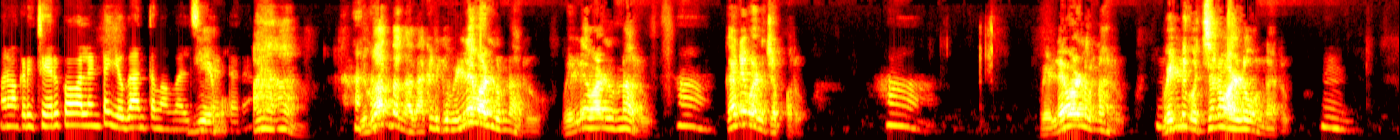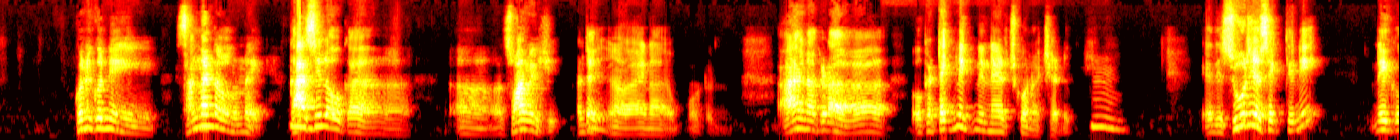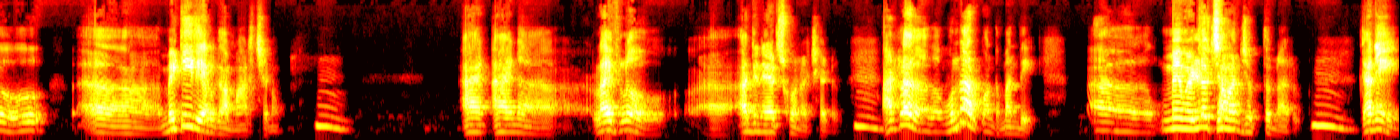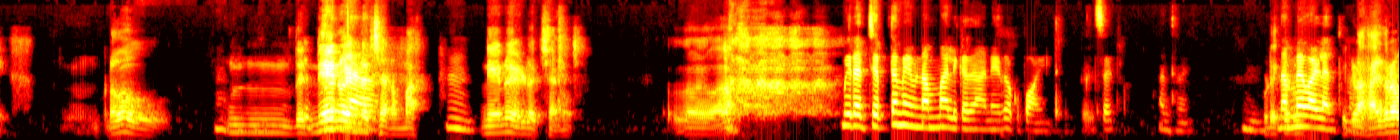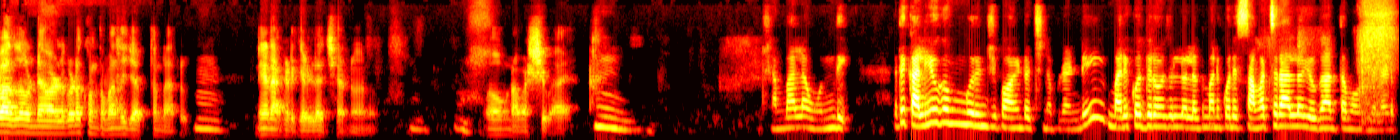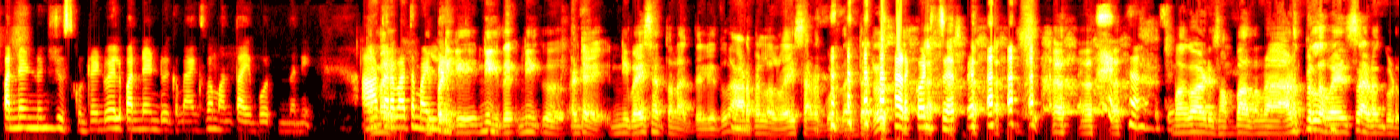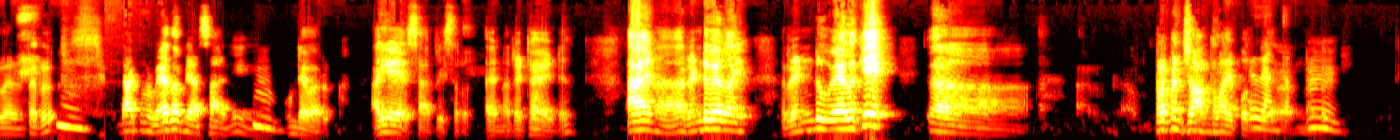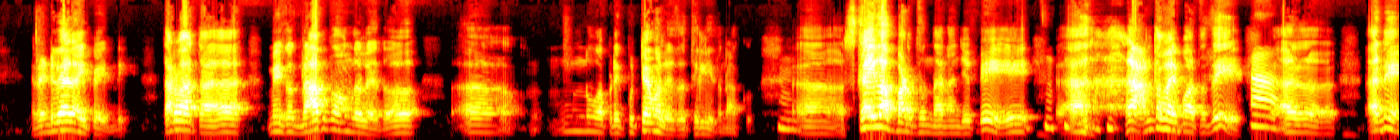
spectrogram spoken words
మనం అక్కడికి చేరుకోవాలంటే యుగాంతం అవ్వాల్సి. అంటారా యుగాంతం కాదు. అక్కడికి వెళ్ళే వాళ్ళు ఉన్నారు. వెళ్ళే వాళ్ళు ఉన్నారు. కానీ వాళ్ళు చెప్పరు. వెళ్ళే వాళ్ళు ఉన్నారు. వెళ్ళి వచ్చిన వాళ్ళు ఉన్నారు. కొన్ని కొన్ని సంఘటనలు ఉన్నాయి. కాశీలో ఒక స్వామీజీ అంటే ఆయన ఆయన అక్కడ ఒక టెక్నిక్ని నేర్చుకొని వచ్చాడు. ఇది సూర్యశక్తిని నీకు మెటీరియల్గా మార్చడం ఆయన లైఫ్లో ఆ, అది నేర్చుకొని వచ్చాడు. అట్లా ఉన్నారు కొంతమంది మేము వెళ్ళొచ్చామని చెప్తున్నారు. కానీ ఇప్పుడు నేను వెళ్ళొచ్చానమ్మా. నేను వెళ్ళొచ్చాను మీరు అది చెప్తే మేము నమ్మాలి కదా అనేది ఒక పాయింట్ సార్ అర్థమైంది ఉమ్. ఇప్పుడు ఇక్కడ- హైదరాబాద్లో ఉండేవాళ్ళు కూడా కొంతమంది చెప్తున్నారు. నేను అక్కడికి వెళ్ళొచ్చాను అని. ఓం నమ శివాయ. శంబాలా ఉంది. అయితే కలియుగం గురించి పాయింట్ వచ్చినప్పుడు అండి మరికొద్ది రోజుల్లో లేదా మరి కొన్ని సంవత్సరాల్లో యుగాంతం అవుతుందండి. పన్నెండు నుంచి చూసుకుంటే రెండు వేల పన్నెండు ఇక మాక్సిమం అంతా అయిపోతుందని. ఆ తర్వాత మళ్ళీ ఇప్పటికి నీకు నీకు అంటే నీ వయసు ఎంతో నాకు తెలియదు ఆడపిల్లల వయసు అడగకూడదు అంటారు. అడగండి సార్. మగవాడి సంపాదన ఆడపిల్ల వయసు అడగకూడదు అంటారు. డాక్టర్ వేదవ్యాస అని. ఉండేవారు. IAS officer. ఆయన రిటైర్డ్. ఆయన రెండు వేల రెండు వేలకే ప్రపంచం అంతమైపోతుంది. రెండు వేలు అయిపోయింది. తర్వాత మీకు జ్ఞాపకం ఉందో లేదో నువ్వు అప్పటికి పుట్టేవో లేదో తెలియదు నాకు. ఉమ్. స్కైలాప్ పడుతుందని అని చెప్పి అంతమైపోతుంది అని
